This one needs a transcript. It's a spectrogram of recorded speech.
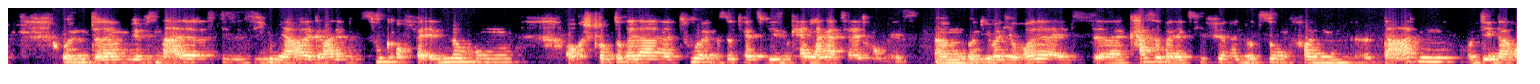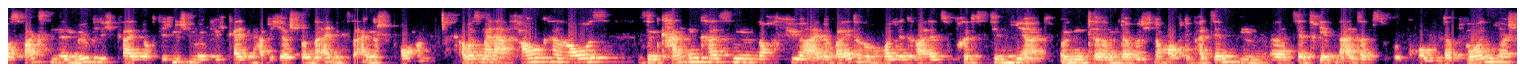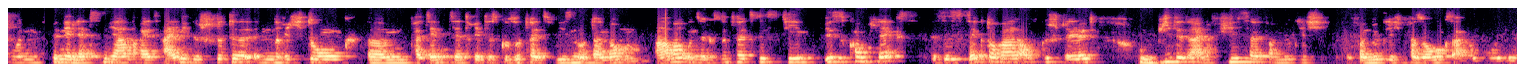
Und ähm, wir wissen alle, dass diese sieben Jahre gerade in Bezug auf Veränderungen auch struktureller Natur im Gesundheitswesen kein langer Zeitraum ist. Ähm, und über die Rolle als äh, Kasse bei der zielführenden Nutzung von äh, Daten und den daraus wachsenden Möglichkeiten, auch technischen Möglichkeiten, habe ich ja schon einiges angesprochen. Aber aus meiner Erfahrung heraus sind Krankenkassen noch für eine weitere Rolle geradezu prädestiniert. Und ähm, da würde ich nochmal auf den patientenzentrierten Ansatz zurückkommen. Da wurden ja schon in den letzten Jahren bereits einige Schritte in Richtung ähm, patientenzentriertes Gesundheitswesen unternommen. Aber unser Gesundheitssystem ist komplex, es ist sektoral aufgestellt und bietet eine Vielzahl von, möglich, von möglichen Versorgungsangeboten.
